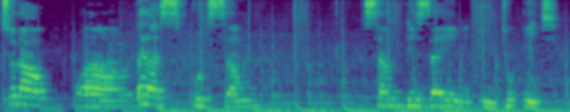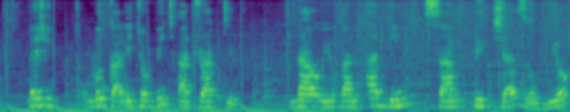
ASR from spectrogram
So now uh, let us put some some design into it. Let it look a little bit attractive. Now you can add in some pictures of your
